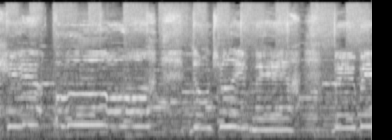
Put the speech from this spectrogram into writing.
here. Ooh, don't you leave me, baby.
